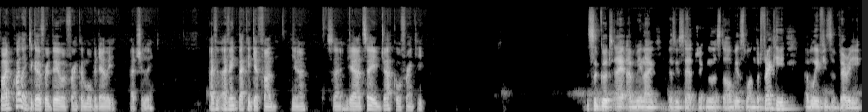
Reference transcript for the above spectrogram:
but I'd quite like to go for a beer with Franco Morbidelli. Actually, I, th- I think that could get fun. You know, so yeah, I'd say Jack or Frankie. It's a good. I, I mean, like as you said, Jack Miller's the obvious one, but Frankie, I believe he's a very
